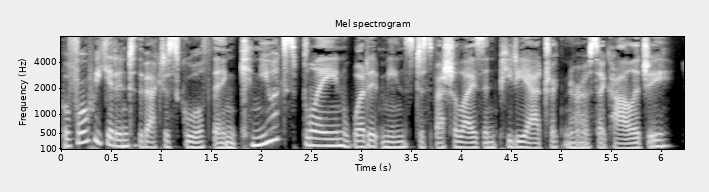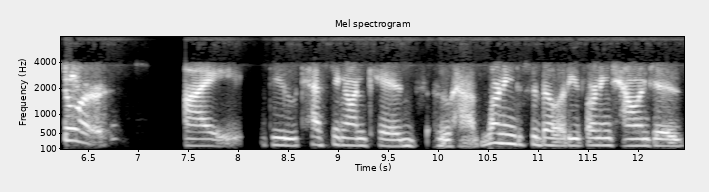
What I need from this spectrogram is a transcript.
Before we get into the back to school thing, can you explain what it means to specialize in pediatric neuropsychology? Sure. I do testing on kids who have learning disabilities, learning challenges,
